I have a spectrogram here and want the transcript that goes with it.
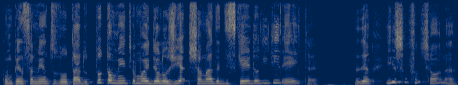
com pensamentos voltados totalmente a uma ideologia chamada de esquerda ou de direita. Entendeu? Isso funciona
